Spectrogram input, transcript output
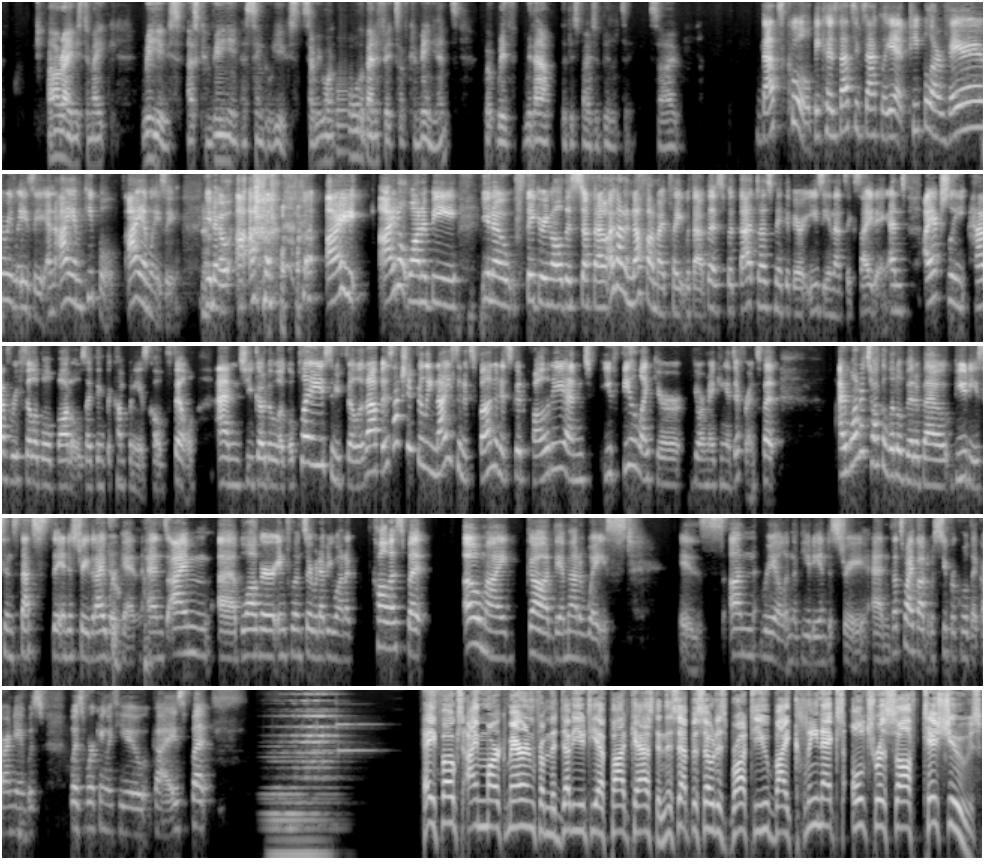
our aim is to make reuse as convenient as single use. So we want all the benefits of convenience, but with without the disposability. So That's cool because that's exactly it. People are very lazy, and I am people. I am lazy. Yeah. You know, I I, I don't want to be, you know, figuring all this stuff out. I got enough on my plate without this, but that does make it very easy, and that's exciting. And I actually have refillable bottles. I think the company is called Fill, and you go to the local place and you fill it up. It's actually really nice and it's fun and it's good quality, and you feel like you're you're making a difference. But I want to talk a little bit about beauty since that's the industry that I work in. And I'm a blogger, influencer, whatever you want to call us. But oh my God, the amount of waste is unreal in the beauty industry. And that's why I thought it was super cool that Garnier was was working with you guys. But Hey, folks, I'm Marc Maron from the WTF Podcast, and this episode is brought to you by Kleenex Ultra Soft Tissues,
